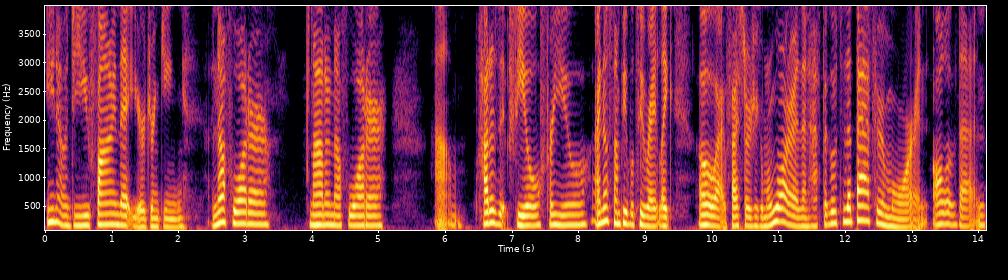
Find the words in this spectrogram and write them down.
you know, do you find that you're drinking enough water, not enough water? Um, how does it feel for you? I know some people too, right? Like, oh, if I start drinking more water, then I have to go to the bathroom more and all of that. And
